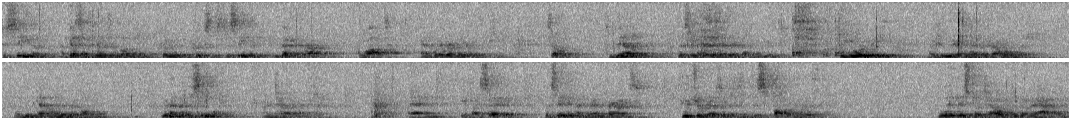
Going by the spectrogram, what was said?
to see them, I've got some friends who love to go to eclipses. To see them, you've got to travel a lot. halfway around the earth or something. So, to them, this occurs every couple of years. To you or me, maybe we don't have a travel budget, or we of live at home. We're not gonna see one our entire lifetime. And if I say, considering our grandparents, future residents of this on earth, when is totality gonna happen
